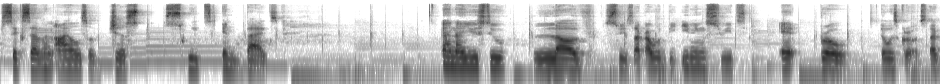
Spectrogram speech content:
six, seven aisles of just sweets in bags. And I used to love sweets. Like I would be eating sweets. It bro, it was gross. Like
